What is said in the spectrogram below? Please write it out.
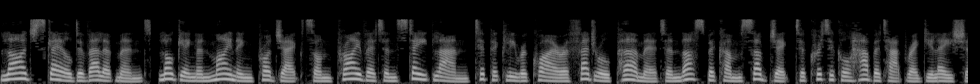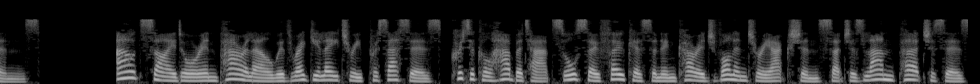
large-scale development, logging and mining projects on private and state land typically require a federal permit and thus become subject to critical habitat regulations. Outside or in parallel with regulatory processes, critical habitats also focus and encourage voluntary actions such as land purchases,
